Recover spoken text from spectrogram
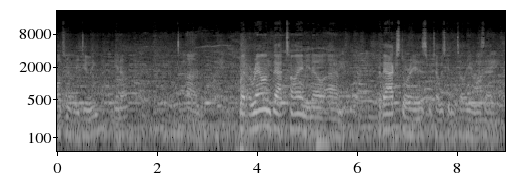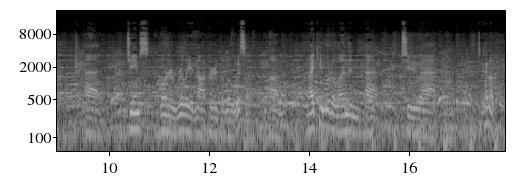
ultimately doing, you know. Um, but around that time, you know, um, the backstory is, which I was going to tell you, was that uh, James Horner really had not heard the low whistle. Um, and I came over to London uh, to uh, to kind of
